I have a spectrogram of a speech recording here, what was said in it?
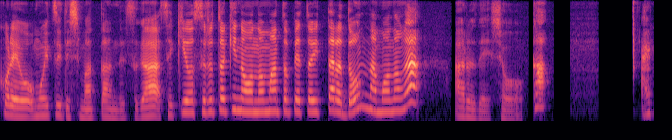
これを思いついてしまったんですが、咳をする時のオノマトペといったらどんなものがあるでしょうか？I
